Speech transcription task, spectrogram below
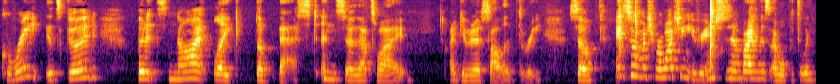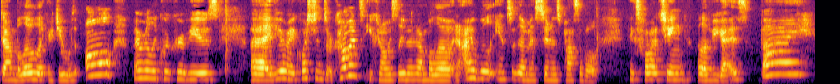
great, it's good, but it's not like the best. And so that's why I give it a solid 3. So thanks so much for watching. If you're interested in buying this, I will put the link down below like I do with all my really quick reviews. Uh, if you have any questions or comments, you can always leave them down below and I will answer them as soon as possible. Thanks for watching. I love you guys. Bye!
